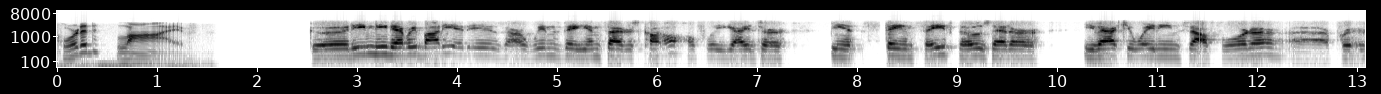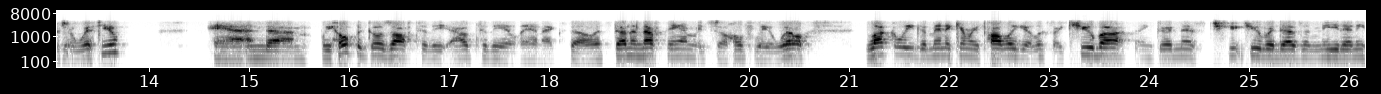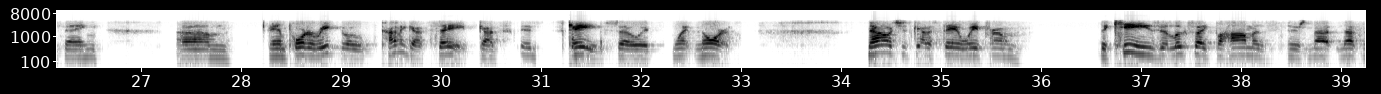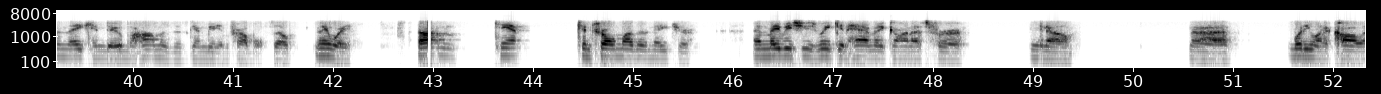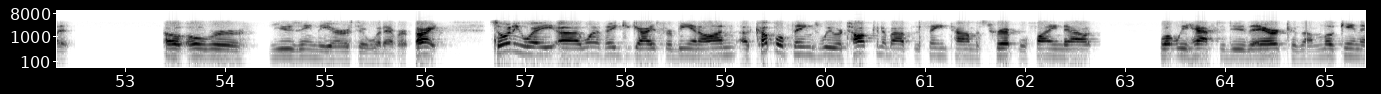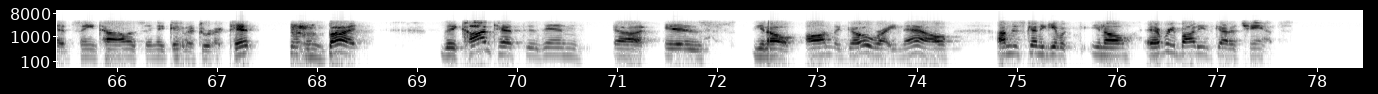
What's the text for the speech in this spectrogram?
Recorded live. Good evening, everybody. It is our Wednesday Insiders Call. Hopefully, you guys are being staying safe. Those that are evacuating South Florida, uh, our prayers are with you, and um, we hope it goes off to the out to the Atlantic. So it's done enough damage, so hopefully it will. Luckily, Dominican Republic, it looks like Cuba. Thank goodness, Cuba doesn't need anything. Um, and Puerto Rico kind of got saved, got it scathed, so it went north. Now it's just got to stay away from the Keys. It looks like Bahamas. There's not nothing they can do. Bahamas is going to be in trouble. So anyway, um, can't control Mother Nature, and maybe she's wreaking havoc on us for, you know, uh, what do you want to call it? O- over using the earth or whatever. All right. So anyway, uh, I want to thank you guys for being on. A couple things we were talking about the St. Thomas trip. We'll find out what we have to do there because I'm looking at St. Thomas and it got a direct hit. but the contest is in uh, is you know on the go right now. I'm just going to give a you know everybody's got a chance.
